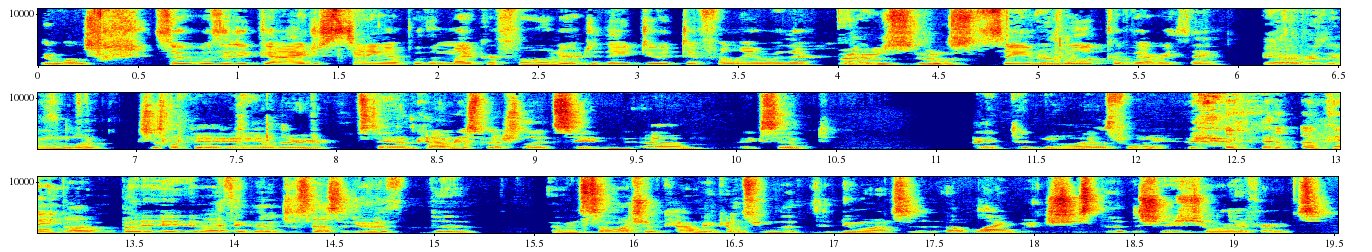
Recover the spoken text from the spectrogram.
It was. So was it a guy just standing up with a microphone, or do they do it differently over there? It was. It was Same it looked- look of everything. yeah, everything looked just like any other stand-up comedy special I'd seen, um, except I didn't know why I was funny. Okay. um, but it, and I think that just has to do with the. I mean, so much of comedy comes from the, the nuances of language, just the, the shades Sure. of difference.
